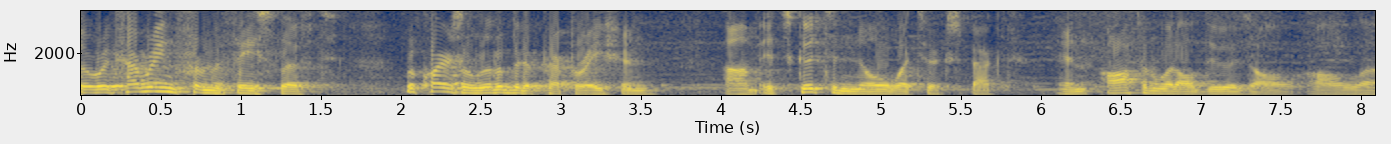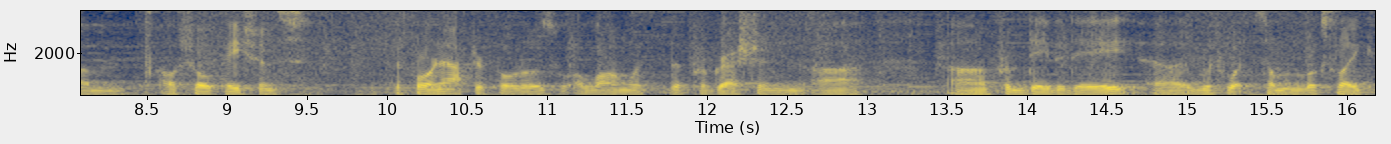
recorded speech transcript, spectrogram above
So recovering from a facelift requires a little bit of preparation. Um, it's good to know what to expect. And often what I'll do is I'll, I'll, um, I'll show patients before and after photos along with the progression uh, uh, from day to day uh, with what someone looks like.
